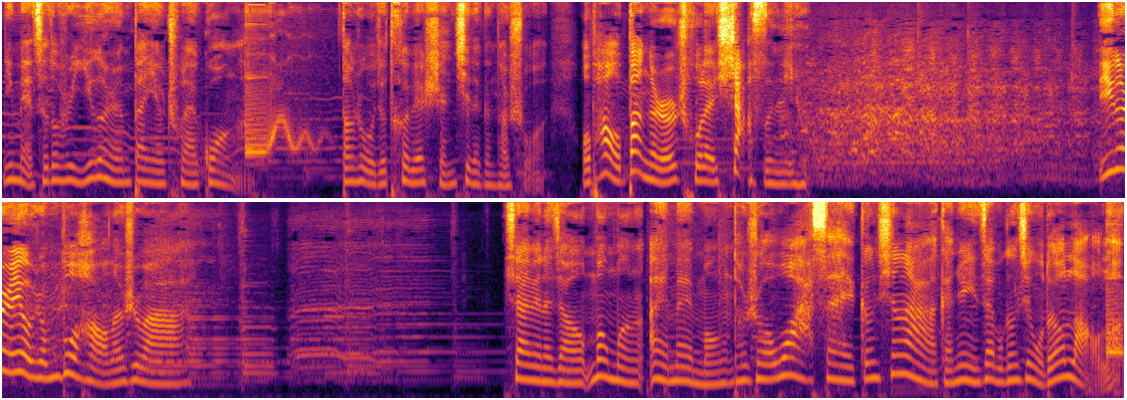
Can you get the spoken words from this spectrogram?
你每次都是一个人半夜出来逛啊？当时我就特别神气的跟他说，我怕我半个人出来吓死你。一个人有什么不好呢？是吧？下面呢叫梦梦爱卖萌，他说：“哇塞，更新啦！感觉你再不更新，我都要老了。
